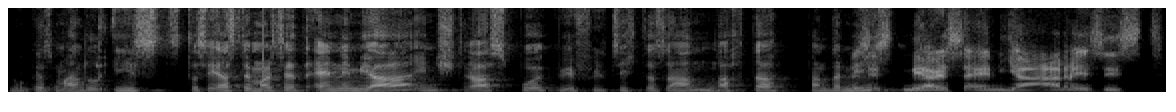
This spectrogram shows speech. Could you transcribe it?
Lukas Mandl ist das erste Mal seit einem Jahr in Straßburg. Wie fühlt sich das an nach der Pandemie? Es ist mehr als ein Jahr. Es ist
